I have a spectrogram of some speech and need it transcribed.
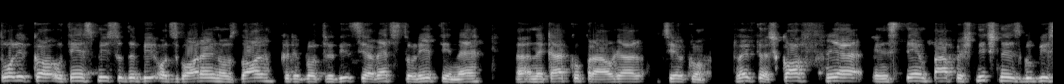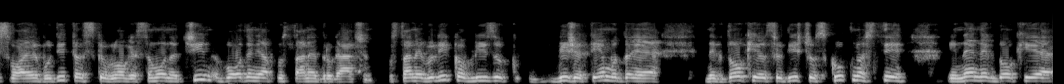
toliko v tem smislu, da bi od zgoraj na vzdolj, ker je bilo tradicija več stoletij, ne, nekako upravljali crkvo. Glejte, škof je in s tem papež nič ne izgubi svoje voditeljske vloge, samo način vodenja postane drugačen. Postane veliko blizu, bliže temu, da je nekdo, ki je v središču skupnosti in ne nekdo, ki je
